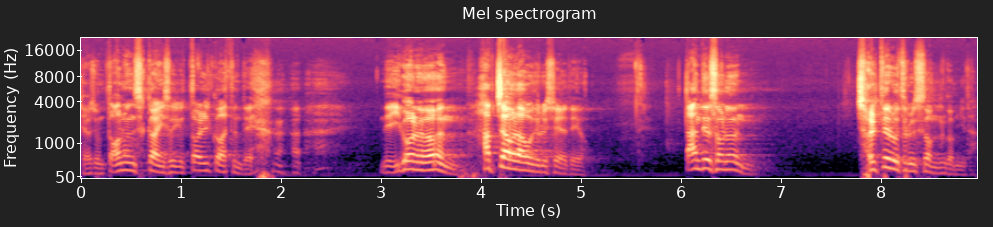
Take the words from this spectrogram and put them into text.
제가 좀 떠는 습관이 있어서 떨릴 것 같은데. 근데 이거는 합장을 하고 들으셔야 돼요. 딴 데서는 절대로 들을 수 없는 겁니다.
